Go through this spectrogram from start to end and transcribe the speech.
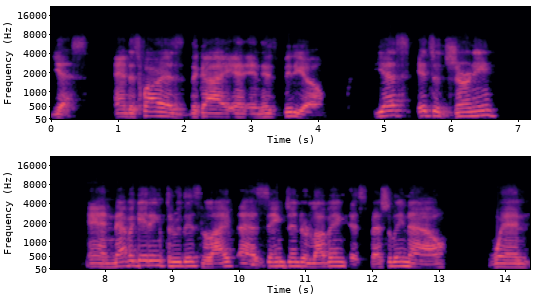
yes. And as far as the guy in, in his video, yes, it's a journey and navigating through this life as mm. same gender loving, especially now when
